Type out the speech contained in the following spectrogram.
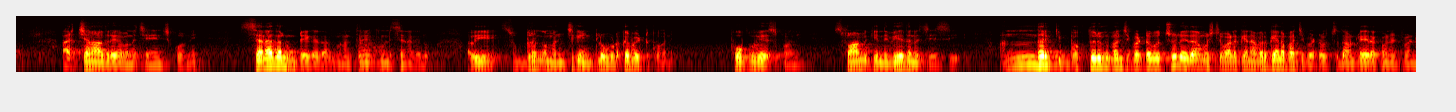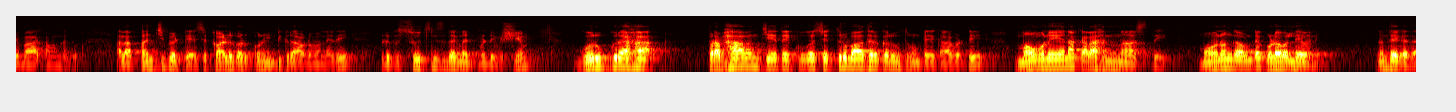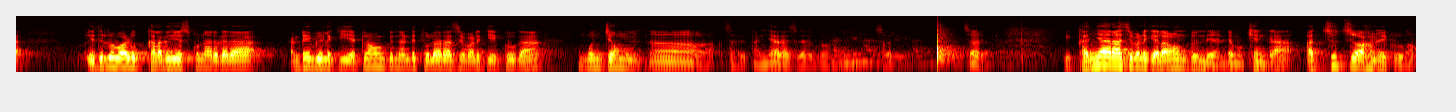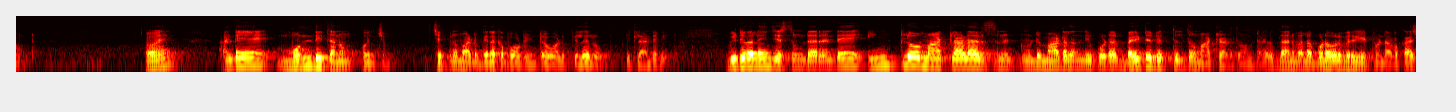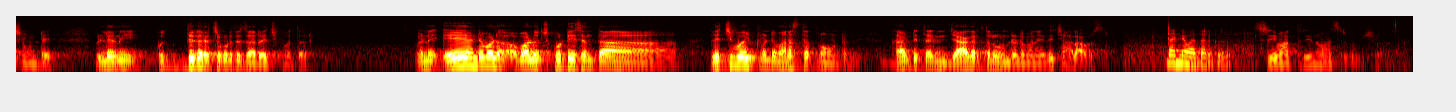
అర్చనాదులు ఏమైనా చేయించుకొని శనగలు ఉంటాయి కదా మనం తినేటువంటి శనగలు అవి శుభ్రంగా మంచిగా ఇంట్లో ఉడకబెట్టుకొని పోపు వేసుకొని స్వామికి నివేదన చేసి అందరికీ భక్తులకు పంచిపెట్టవచ్చు లేదా ముష్టి వాళ్ళకైనా ఎవరికైనా పంచిపెట్టవచ్చు. దాంట్లో ఏ రకమైనటువంటి బాధ ఉండదు. అలా పంచిపెట్టేసి కాళ్ళు కడుక్కొని ఇంటికి రావడం అనేది వీళ్ళకి సూచించదగినటువంటి విషయం. గురుగ్రహ ప్రభావం చేత ఎక్కువగా శత్రుబాధలు కలుగుతూ ఉంటాయి కాబట్టి మౌనేన కలహం నాస్తి. మౌనంగా ఉంటే గొడవలు లేవని. అంతే కదా? ఎదురు వాళ్ళు కలగజేసుకున్నారు కదా? అంటే వీళ్ళకి ఎట్లా ఉంటుందంటే తులారాశి వాళ్ళకి ఎక్కువగా కొంచెం సారీ కన్యారాశి కదా ఇప్పుడు? సారీ. సారీ ఈ కన్యా రాశి వాళ్ళకి ఎలా ఉంటుంది అంటే ముఖ్యంగా అత్యుత్సాహం ఎక్కువగా ఉంటుంది. ఓకే? అంటే మొండితనం కొంచెం. చెప్పిన మాట వినకపోవడం ఇంట్లో వాళ్ళ పిల్లలు ఇట్లాంటివి. వీటి వల్ల ఏం చేస్తుంటారంటే ఇంట్లో మాట్లాడాల్సినటువంటి మాటలన్నీ కూడా బయట వ్యక్తులతో మాట్లాడుతూ ఉంటారు. దానివల్ల గొడవలు పెరిగేటువంటి అవకాశం ఉంటాయి. వీళ్ళని కొద్దిగా రెచ్చగొడితే చాలా రెచ్చిపోతారు. వీళ్ళని ఏ అంటే వాళ్ళు వాళ్ళు వచ్చి కొట్టేసేంత రెచ్చిపోయేటువంటి మనస్తత్వం ఉంటుంది. కాబట్టి తగిన జాగ్రత్తలు ఉండడం అనేది చాలా అవసరం. ధన్యవాదాలు గురు. శ్రీమాత్రి నమ శ్రీ గురు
